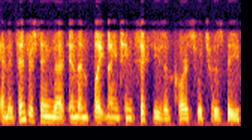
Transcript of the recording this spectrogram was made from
And it's interesting that in the late 1960s, of course, which was the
